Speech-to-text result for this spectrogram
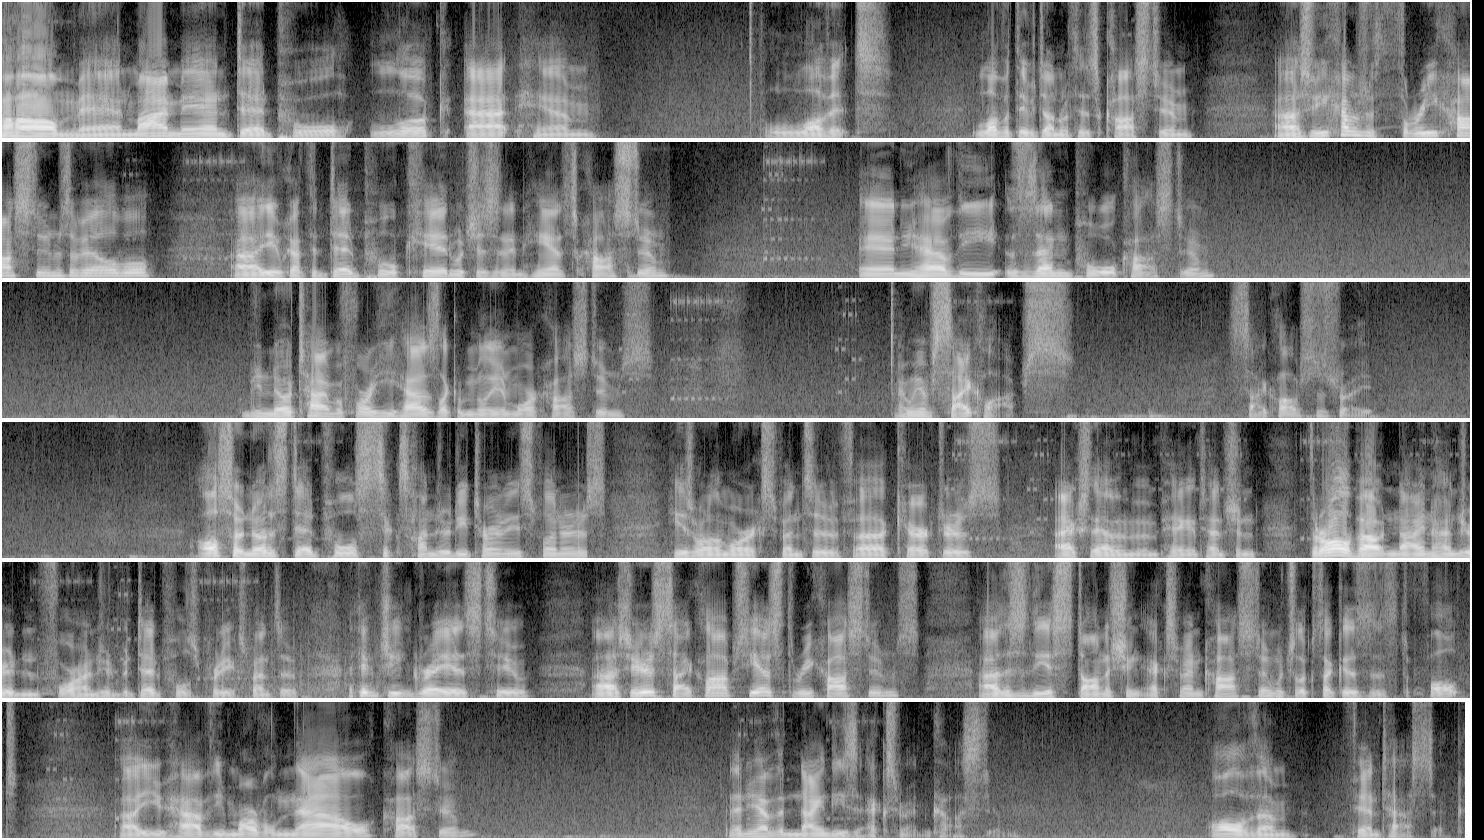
Oh man, my man Deadpool. Look at him. Love it. Love what they've done with his costume. Uh, so he comes with three costumes available. Uh, you've got the Deadpool Kid, which is an enhanced costume. And you have the Zenpool costume. Be no time before he has like a million more costumes. And we have Cyclops. Cyclops is right. Also, notice Deadpool 600 Eternity Splinters. He's one of the more expensive uh, characters. I actually haven't been paying attention. They're all about 900 and 400, but Deadpool's pretty expensive. I think Jean Grey is too. Uh, so here's Cyclops. He has three costumes. Uh, this is the Astonishing X-Men costume, which looks like is his default. Uh, you have the Marvel Now costume. And then you have the 90s X-Men costume. All of them fantastic.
